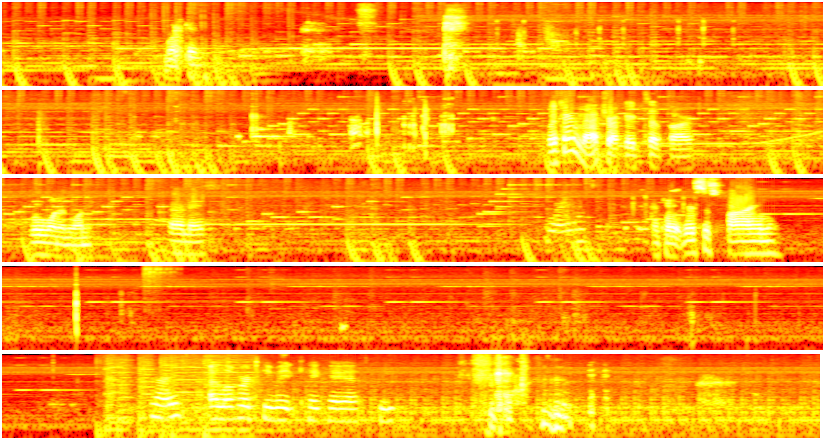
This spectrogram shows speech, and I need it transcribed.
Working. What's our match record so far? We're one and one. Oh, nice. Okay, this is fine. Nice. I love our teammate KKSP.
